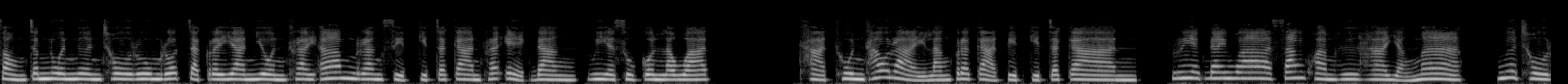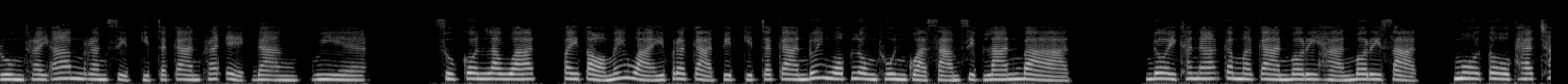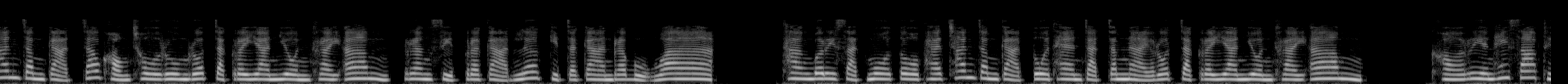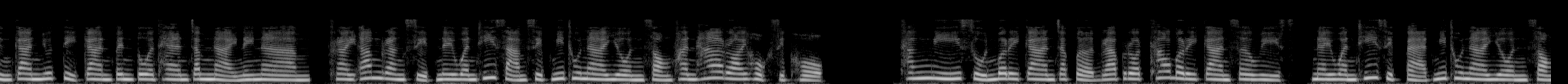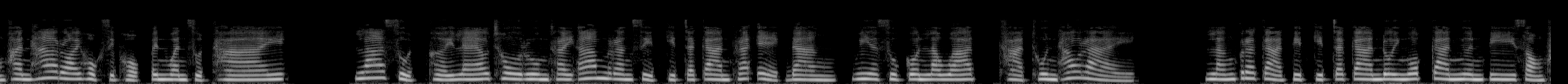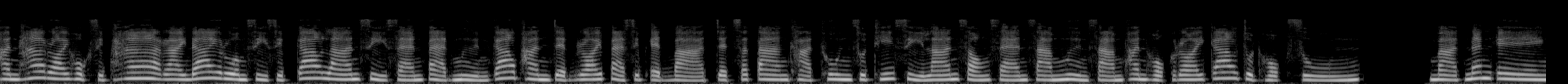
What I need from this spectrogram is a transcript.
ส่องจำนวนเงินโชว์รูมรถจักรยานยนต์ไทรอัมรังสิตกิจการพระเอกดัง เวียสุกลวัฒน์ขาดทุนเท่าไหร่หลังประกาศปิดกิจการ เรียกได้ว่าสร้างความฮือฮาอย่างมาก เมื่อโชว์รูมไทรอัมรังสิตกิจการพระเอกดัง เวีย สุกลวัฒน์ไปต่อไม่ไหวประกาศปิดกิจการด้วยงบลงทุนกว่า 30 ล้านบาทโดยคณะกรรมการบริหารบริษัท โมโตแพชชั่นจำกัดเจ้าของโชว์รูมรถจักรยานยนต์ไทรอัมรังสิตประกาศเลิกกิจการระบุว่า ทางบริษัทโมโตแพชชั่นจำกัดตัวแทนจัดจำหน่ายรถจักรยานยนต์ไทรอัมขอเรียนให้ทราบถึงการยุติการเป็นตัวแทนจำหน่ายในนามไทรอัมรังสิตในวันที่ 30 มิถุนายน 2566 ทั้งนี้ศูนย์บริการจะเปิดรับรถเข้าบริการเซอร์วิสในวันที่ 18 มิถุนายน 2566 เป็นวันสุดท้าย ล่าสุดเผยแล้วโชว์รูมไทรอัมรังสิตกิจการพระเอกดัง เวียสุกลวัฒขาดทุนเท่าไหร่ หลังประกาศปิดกิจการโดยงบการเงินปี 2565 รายได้รวม 49,489,781 บาท 7 สตางค์ขาดทุนสุทธิ4,233,609.60 บาทนั่นเอง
